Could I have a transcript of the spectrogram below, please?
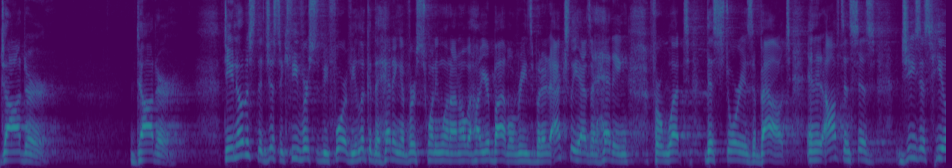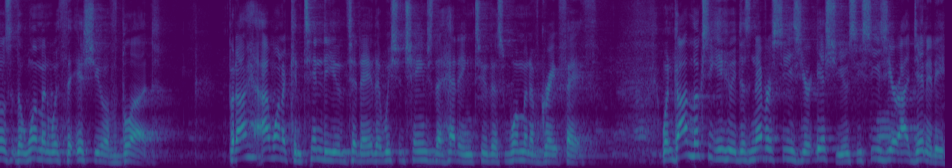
Daughter, daughter. Do you notice that just a few verses before, if you look at the heading of verse 21, I don't know how your Bible reads, but it actually has a heading for what this story is about. And it often says, Jesus heals the woman with the issue of blood. But I, I want to contend to you today that we should change the heading to this woman of great faith. When God looks at you, He does never sees your issues, He sees your identity.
